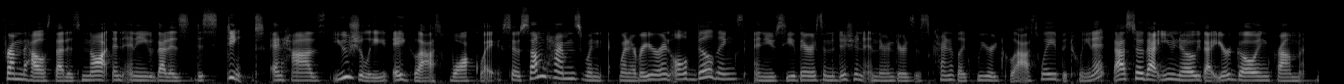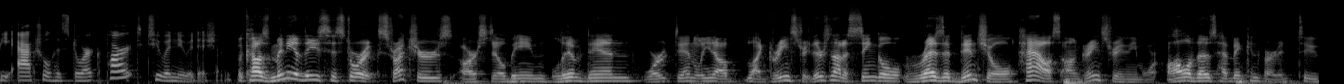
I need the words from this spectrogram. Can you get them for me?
from the house that is not in any that is distinct and has usually a glass walkway. So sometimes when whenever you're in old buildings and you see there's an addition and there, there's this kind of like weird glassway between it, that's so that you know that you're going from the actual historic part to a new addition. because many of these historic structures are still being lived in, worked in, you know, like Green Street. There's not a single residential house on Green Street anymore. All of those have been converted to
